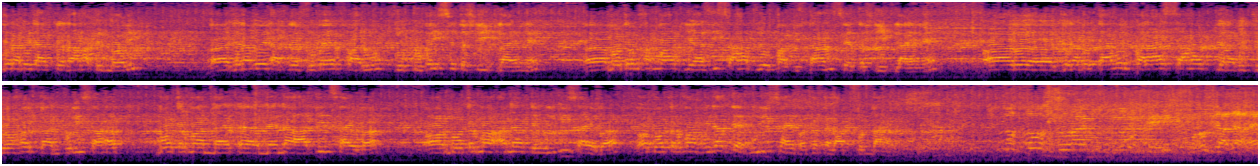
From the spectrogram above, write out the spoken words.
जनाब डॉक्टर राहत इंदौरी जनाब डॉक्टर जुबैर फारूक जो दुबई से तशरीफ़ लाए हैं मोहतरम हम्माद याजी साहब जो पाकिस्तान से तशरीफ़ लाए हैं और जनाब ताहिर फराज साहब, जनाब जौहर कानपुरी साहब, मोहतरमा नैना आदिल साहिबा और मोहतरमा अना दहलवी साहिबा और मोहतरमा हिना तहबूरी साहिबा का कलाम सुनना है। दोस्तों बहुत ज़्यादा है।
